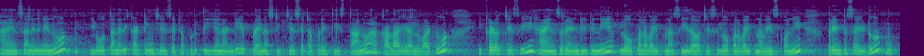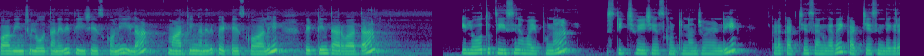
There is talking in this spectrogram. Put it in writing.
హ్యాండ్స్ అనేది నేను లోత్ అనేది కటింగ్ చేసేటప్పుడు తీయనండి. ఎప్పుడైనా స్టిచ్ చేసేటప్పుడే తీస్తాను. నాకు అలాగే అలవాటు. ఇక్కడ వచ్చేసి హ్యాండ్స్ రెండింటిని లోపల వైపున సీదా వచ్చేసి లోపల వైపున వేసుకొని ఫ్రంట్ సైడు ముప్పావి ఇంచు లోత్ అనేది తీసేసుకొని ఇలా మార్కింగ్ అనేది పెట్టేసుకోవాలి. పెట్టిన తర్వాత ఈ లోతు తీసిన వైపున స్టిచ్ వేసేసుకుంటున్నాను చూడండి. ఇక్కడ కట్ చేశాను కదా ఈ కట్ చేసిన దగ్గర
